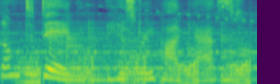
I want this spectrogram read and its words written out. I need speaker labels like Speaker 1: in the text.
Speaker 1: Welcome to Dig, a history podcast.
